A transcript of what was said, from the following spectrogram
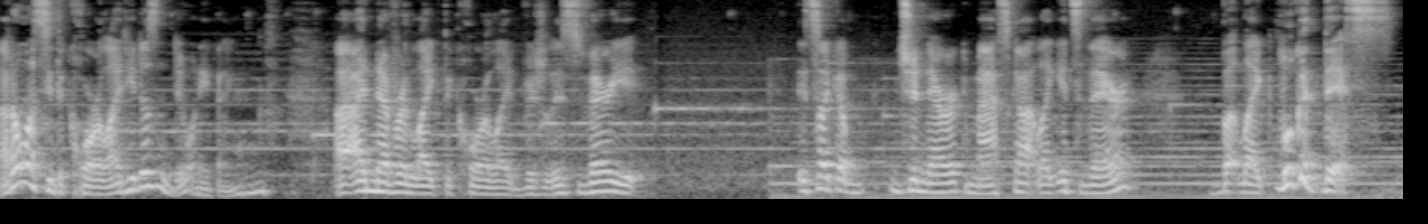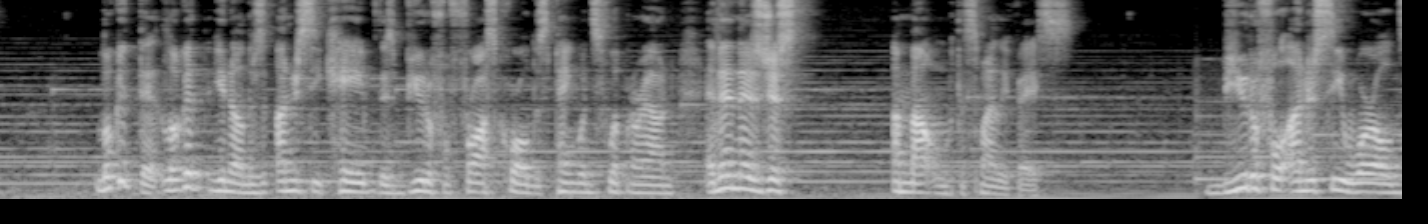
I don't want to see the coralite. He doesn't do anything. I, I never liked the coralite visually. It's very... It's like a generic mascot. Like, it's there. But, like, look at this. Look at this. Look at, you know, there's an undersea cave, there's beautiful frost coral, there's penguins flipping around, and then there's just a mountain with a smiley face. Beautiful undersea world,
